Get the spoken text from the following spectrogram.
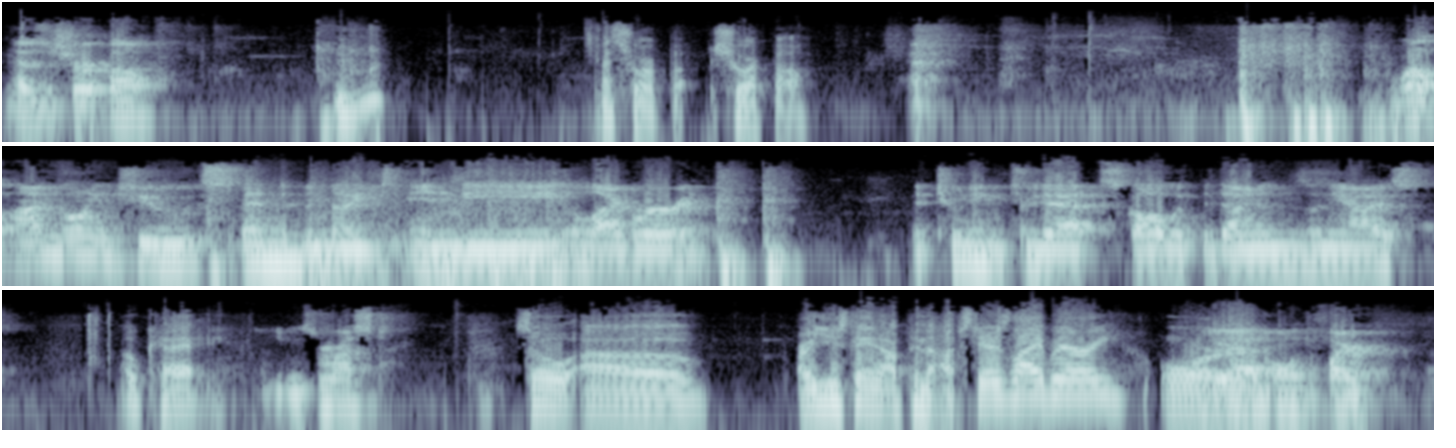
That was a short bow. Mm-hmm. A short bow. Short bow. Well, I'm going to spend the night in the library, attuning to that skull with the diamonds in the eyes, Okay. getting some rest. So, uh, are you staying up in the upstairs library or yeah, the one with the fire. The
